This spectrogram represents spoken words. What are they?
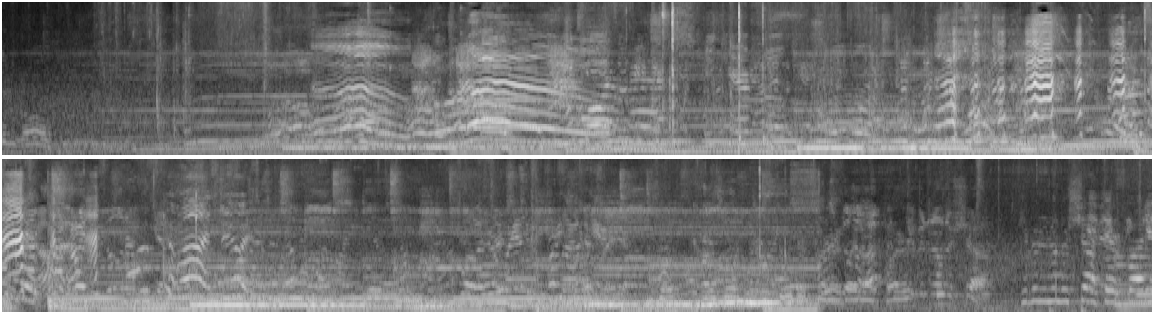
good roll. Be careful. Come on, do it. Give it another shot. Give it another shot there, buddy.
